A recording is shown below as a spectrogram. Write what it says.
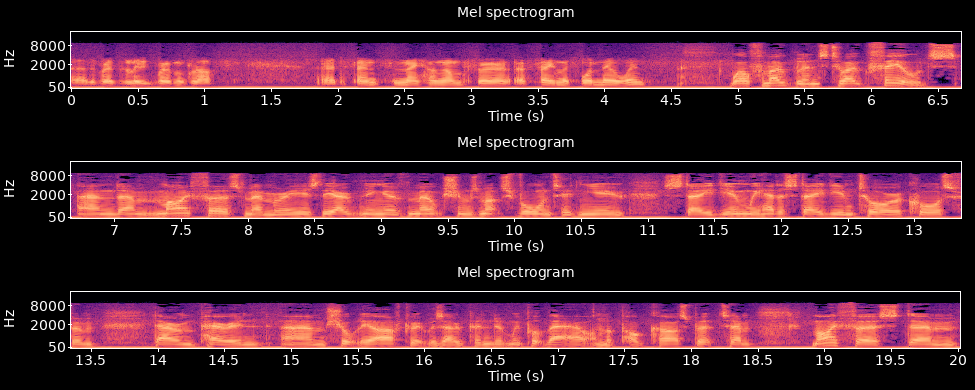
uh, the resolute Roman Glass uh, defence, and they hung on for a, a famous 1 0 win. Well, from Oaklands to Oakfields, and um, my first memory is the opening of Melksham's much vaunted new stadium. We had a stadium tour, of course, from Darren Perrin um, shortly after it was opened, and we put that out on the podcast. But um, my first um,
